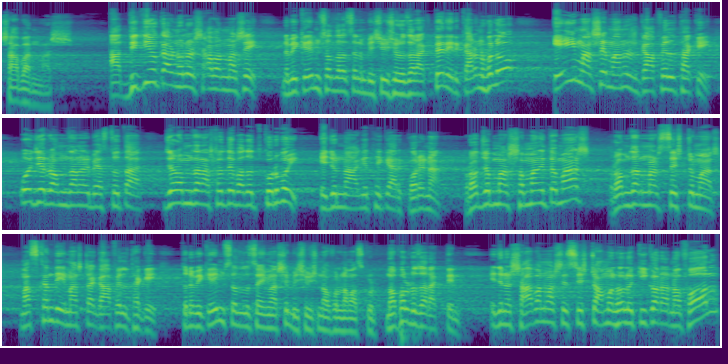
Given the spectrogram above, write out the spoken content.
শাবান মাস। আর দ্বিতীয় কারণ হলো শাবান মাসে নবী করিম সাল্লাহ সাল্লাম বেশি বেশি রোজা রাখতেন। এর কারণ হলো এই মাসে মানুষ গাফেল থাকে। ওই যে রমজানের ব্যস্ততা, যে রমজান আসলে ইবাদত করবই এই জন্য আগে থেকে আর করে না। রজব মাস সম্মানিত মাস, রমজান মাস শ্রেষ্ঠ মাস। মাঝখান দিয়ে এই মাসটা গাফেল থাকে। তো নবী করিম সাল্লাহ মাসে বেশি বেশি নফল নামাজ করতেন, নফল রোজা রাখতেন। এই জন্য শাবান মাসের শ্রেষ্ঠ আমল হলো কি করা? নফল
